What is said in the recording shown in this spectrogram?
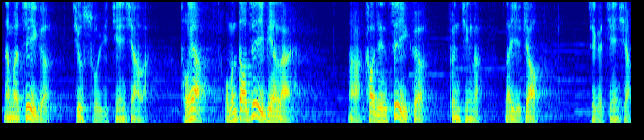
那么这个就属于尖向了。同样，我们到这一边来啊，靠近这个分经了，那也叫这个尖向。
